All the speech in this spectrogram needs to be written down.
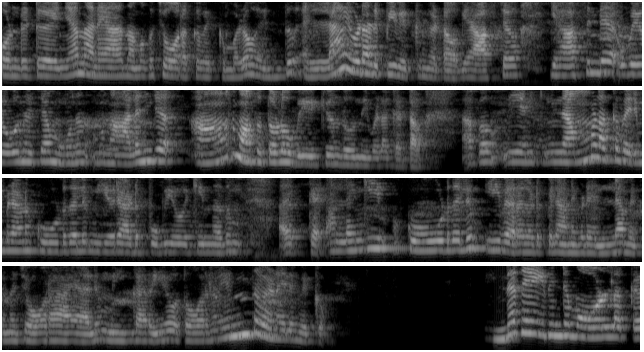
കൊണ്ടിട്ട് കഴിഞ്ഞാൽ നനയാതെ നമുക്ക് ചോറൊക്കെ വെക്കുമ്പോഴോ എന്ത് എല്ലാം ഇവിടെ അടുപ്പി വെക്കും കേട്ടോ. ഗ്യാസ് സ്റ്റവ് ഗ്യാസിന്റെ ഉപയോഗം എന്ന് വെച്ചാൽ മൂന്ന് നാലഞ്ച് ആറ് മാസത്തോളം ഉപയോഗിക്കുമെന്ന് തോന്നി ഇവിടെ കേട്ടോ. അപ്പം എനിക്ക് നമ്മളൊക്കെ വരുമ്പോഴാണ് കൂടുതലും ഈ ഒരു അടുപ്പ് ഉപയോഗിക്കുന്നതും ഒക്കെ. അല്ലെങ്കിൽ കൂടുതലും ഈ വിറകടുപ്പിലാണ് ഇവിടെ എല്ലാം വെക്കുന്നത്. ചോറായാലും മീൻ കറിയോ തോരനോ എന്ത് വേണേലും വെക്കും. പിന്നെ ദേ ഇതിന്റെ മുകളിലൊക്കെ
